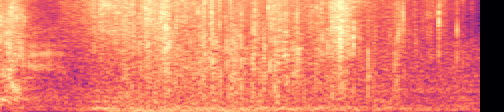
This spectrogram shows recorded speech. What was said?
Master.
